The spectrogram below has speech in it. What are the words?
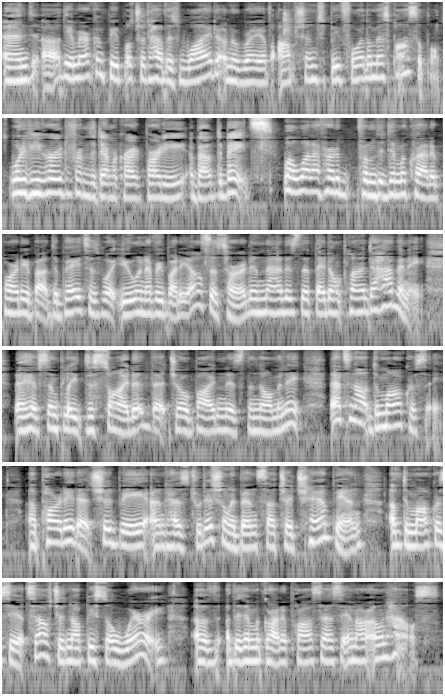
and uh, the American people should have as wide an array of options before them as possible. What have you heard from the Democratic Party about debates? Well, what I've heard from the Democratic Party about debates is what you and everybody else has heard, and that is that they don't plan to have any. They have simply decided that Joe Biden is the nominee. That's not democracy. A party that should be and has traditionally been such a champion of democracy itself should not be so wary of the democratic process in our own house.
